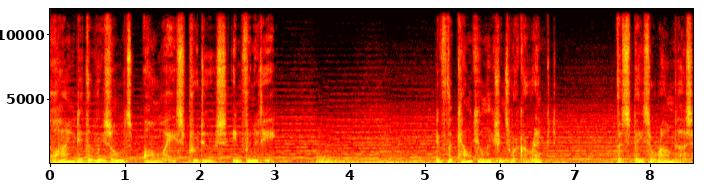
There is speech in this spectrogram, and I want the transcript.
Why did the results always produce infinity? If the calculations were correct, the space around us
